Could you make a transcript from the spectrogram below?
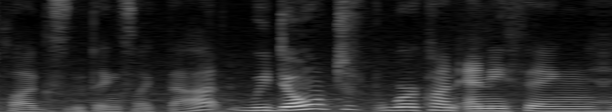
plugs and things like that. We don't work on anything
